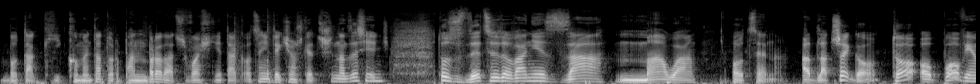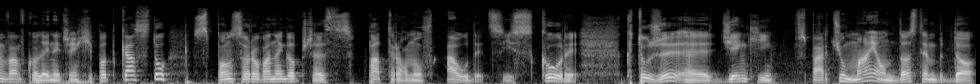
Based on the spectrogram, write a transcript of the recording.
bo taki komentator, pan Brodacz, właśnie tak oceni tę książkę 3 na 10, to zdecydowanie za mała ocena. A dlaczego? To opowiem Wam w kolejnej części podcastu sponsorowanego przez patronów audycji Skóry, którzy e, dzięki wsparciu mają dostęp do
